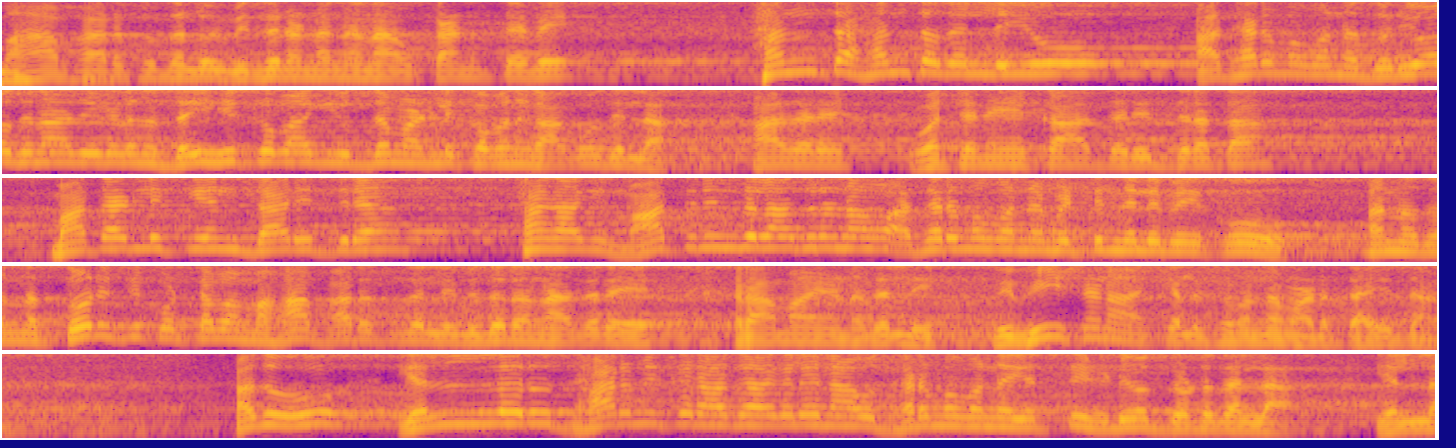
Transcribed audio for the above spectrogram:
ಮಹಾಭಾರತದಲ್ಲೂ ವಿದುರನನ್ನು ನಾವು ಕಾಣ್ತೇವೆ. ಹಂತ ಹಂತದಲ್ಲಿಯೂ ಅಧರ್ಮವನ್ನು ದುರ್ಯೋಧನಾದಿಗಳನ್ನು ದೈಹಿಕವಾಗಿ ಯುದ್ಧ ಮಾಡಲಿಕ್ಕೆ ಅವನಿಗೆ ಆಗೋದಿಲ್ಲ ಆದರೆ ವಚನೇಕ ದರಿದ್ರತ ಮಾತಾಡಲಿಕ್ಕೇನು ದಾರಿದ್ರ್ಯ ಹಾಗಾಗಿ ಮಾತಿನಿಂದಲಾದರೂ ನಾವು ಅಧರ್ಮವನ್ನು ಮೆಟ್ಟಿ ನಿಲ್ಲಬೇಕು ಅನ್ನೋದನ್ನು ತೋರಿಸಿಕೊಟ್ಟವ ಮಹಾಭಾರತದಲ್ಲಿ ವಿದುರನಾದರೆ ರಾಮಾಯಣದಲ್ಲಿ ವಿಭೀಷಣ ಕೆಲಸವನ್ನು ಮಾಡ್ತಾ ಇದ್ದಾನೆ. ಅದು ಎಲ್ಲರೂ ಧಾರ್ಮಿಕರಾದಾಗಲೇ ನಾವು ಧರ್ಮವನ್ನು ಎತ್ತಿ ಹಿಡಿಯೋದು ದೊಡ್ಡದಲ್ಲ. ಎಲ್ಲ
